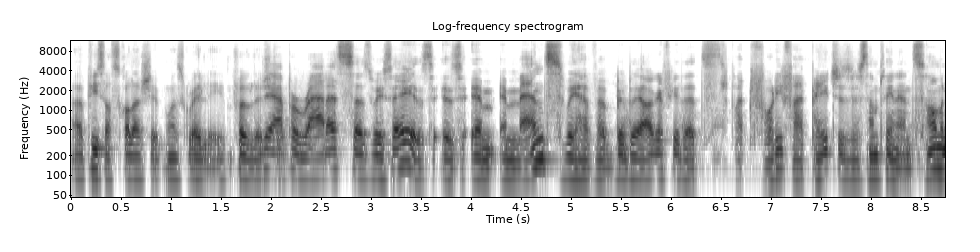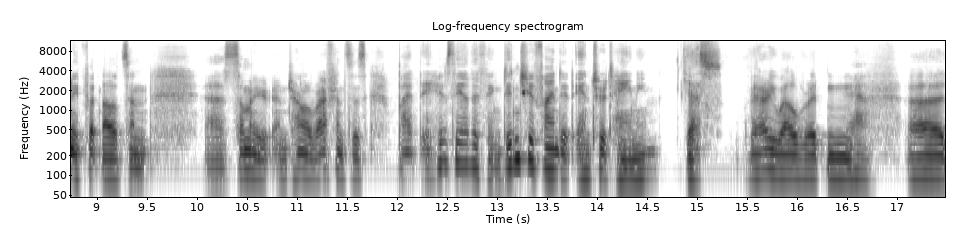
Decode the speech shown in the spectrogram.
uh, piece of scholarship. Was greatly privileged. The apparatus, as we say, is is Im immense. We have a bibliography that's what forty five pages or something, and so many footnotes and uh, so many internal references. But here's the other thing: didn't you find it entertaining? Yes very well written. Yeah. Uh,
